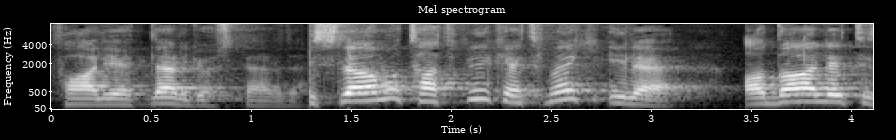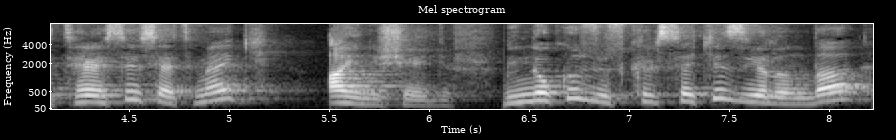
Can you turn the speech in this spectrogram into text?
faaliyetler gösterdi. İslam'ı tatbik etmek ile adaleti tesis etmek aynı şeydir. 1948 yılında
